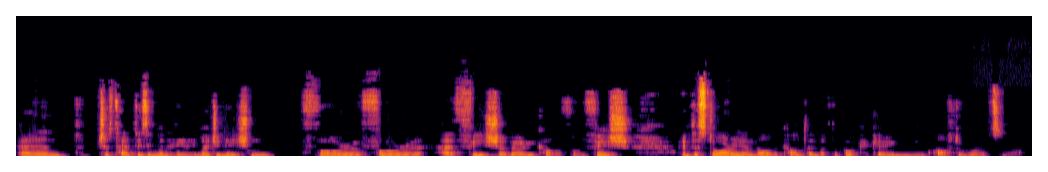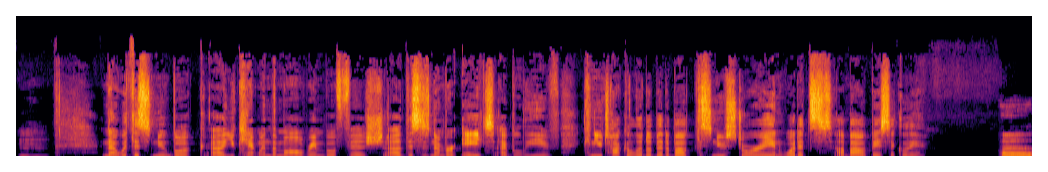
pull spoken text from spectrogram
and just had this Im- imagination for for a fish, a very colorful fish, and the story and all the content of the book came afterwards. Mm-hmm. Now, with this new book, uh, You Can't Win Them All, Rainbow Fish, uh, this is number eight, I believe. Can you talk a little bit about this new story and what it's about, basically? Uh,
